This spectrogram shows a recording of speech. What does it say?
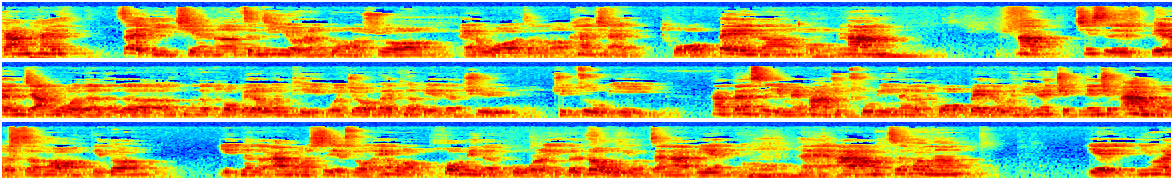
刚开在以前呢，曾经有人跟我说，哎，我怎么看起来驼背呢？背。那那其实别人讲我的那个那个驼背的问题，我就会特别的去去注意。那但是也没办法去处理那个驼背的问题，因为去连去按摩的时候也都也那个按摩师也说，哎，我后面的鼓了一个肉瘤在那边，哦，哎啊，然后之后呢，也因为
